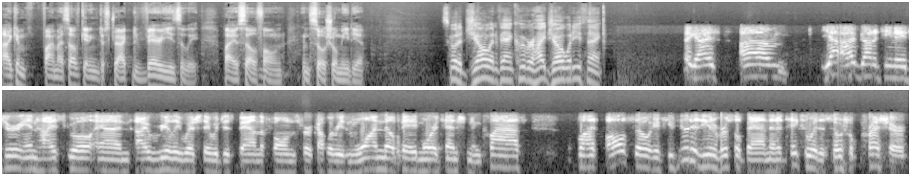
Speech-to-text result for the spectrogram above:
I can find myself getting distracted very easily by a cell phone and social media. Let's go to Joe in Vancouver. Hi, Joe. What do you think? Hey, guys. Um, yeah, I've got a teenager in high school, and I really wish they would just ban the phones for a couple of reasons. One, they'll pay more attention in class, but also, if you do it as a universal ban, then it takes away the social pressure like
